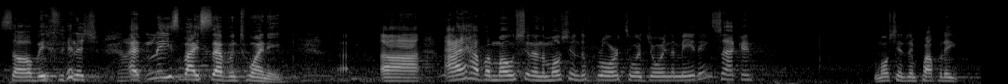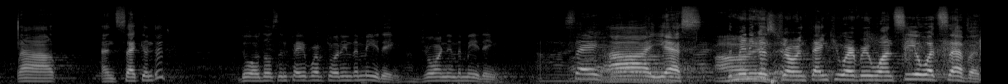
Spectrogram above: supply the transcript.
So I'll be finished at least by 7:20. Uh, I have a motion and a motion on the floor to adjourn the meeting. Second. Motion has been properly uh, and seconded. Do all those in favor of joining the meeting, joining the meeting? Say aye, yes. The meeting is adjourned. Thank you, everyone. See you at seven.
